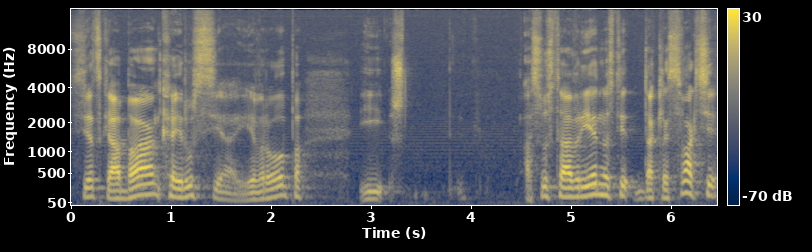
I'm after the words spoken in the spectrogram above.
svjetska banka i Rusija i Evropa i a sustav vrijednosti, dakle svak će,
